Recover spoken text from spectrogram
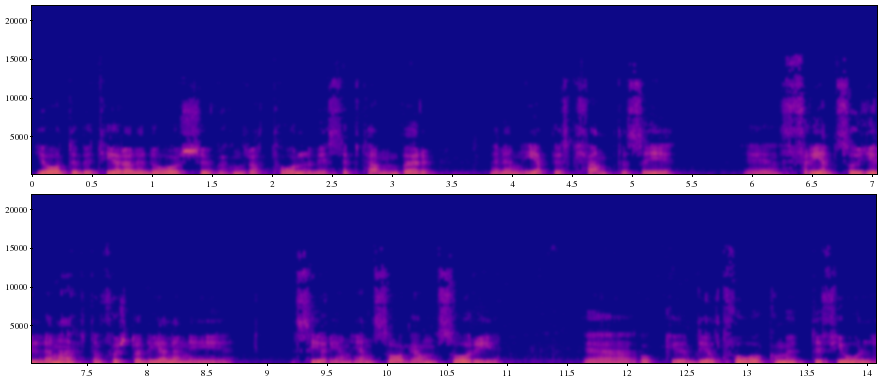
jag debuterade då 2012 i september med en episk fantasy Eh, Freds och gyllene, den första delen i serien En saga om sorg. Eh, och del två kom ut i fjol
